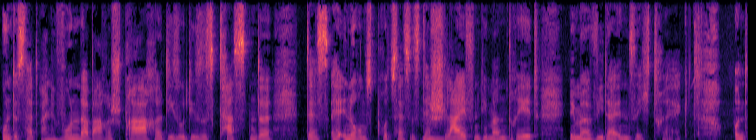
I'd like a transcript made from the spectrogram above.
und es hat eine wunderbare Sprache, die so dieses Tastende des Erinnerungsprozesses, der mhm. Schleifen, die man dreht, immer wieder in sich trägt. Und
